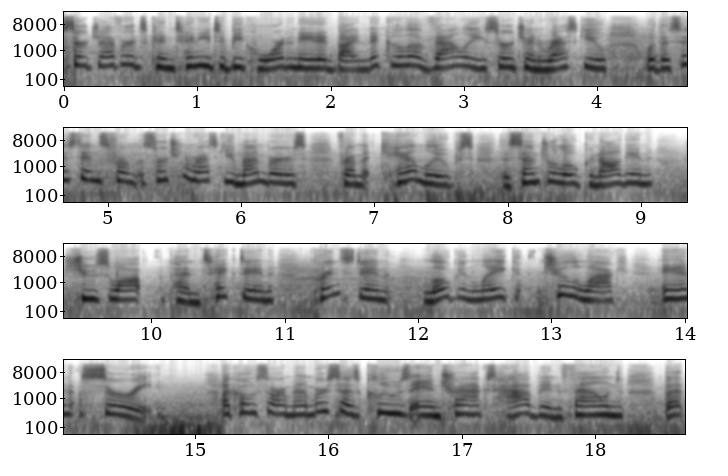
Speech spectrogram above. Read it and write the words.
Search efforts continue to be coordinated by Nicola Valley Search and Rescue with assistance from search and rescue members from Kamloops, the Central Okanagan, Shuswap, Penticton, Princeton, Logan Lake, Chilliwack, and Surrey. A COSAR member says clues and tracks have been found, but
